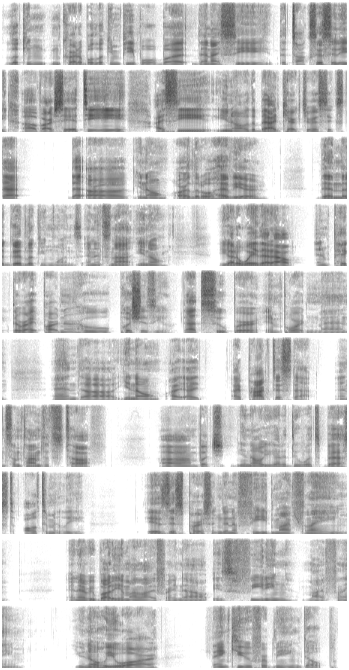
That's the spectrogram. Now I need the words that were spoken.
looking incredible looking people, but then I see the toxicity of our city. I see, you know, the bad characteristics that that uh, you know, are a little heavier than the good looking ones. And it's not, you know, you got to weigh that out and pick the right partner who pushes you. That's super important, man. And uh, you know, I, I I practice that, and sometimes it's tough. Um, but you know, you got to do what's best. Ultimately, is this person gonna feed my flame? And everybody in my life right now is feeding my flame. You know who you are. Thank you for being dope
